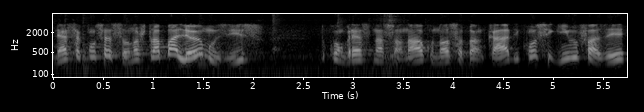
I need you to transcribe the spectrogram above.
nessa concessão. Nós trabalhamos isso no Congresso Nacional com nossa bancada e conseguimos fazer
